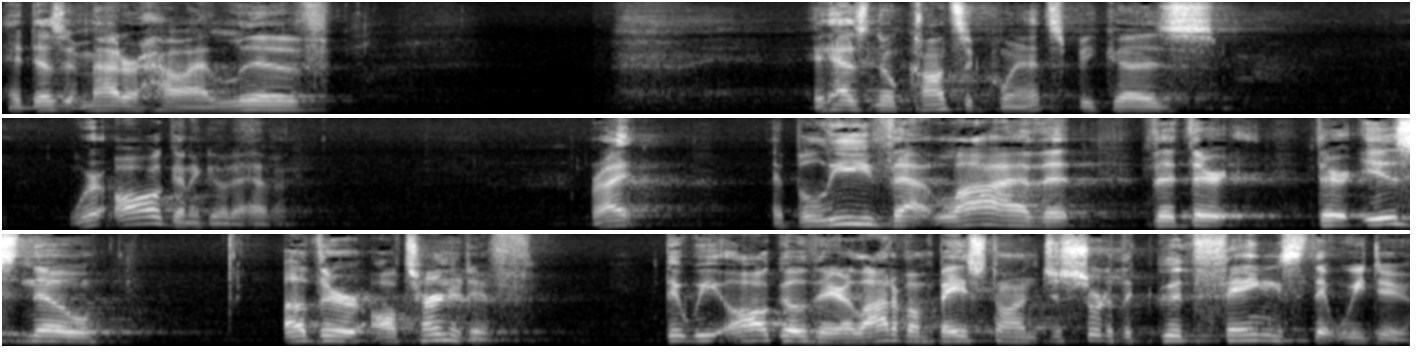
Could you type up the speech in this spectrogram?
it doesn't matter how I live. It has no consequence because we're all going to go to heaven. Right? They believe that lie that, that there, there is no other alternative, that we all go there, a lot of them based on just sort of the good things that we do.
